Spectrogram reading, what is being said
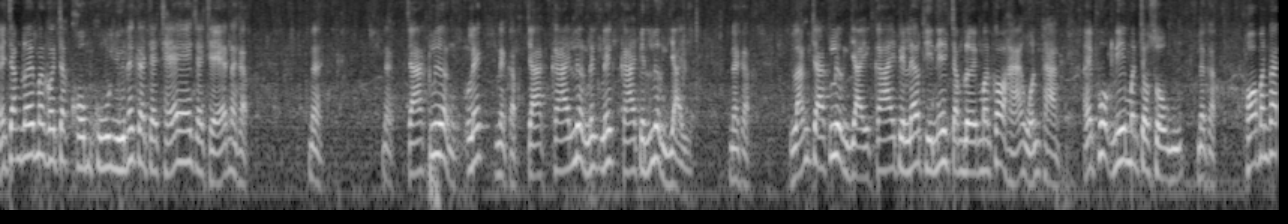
ไอ้จำเลยมันก็จะข่มขู่อยู่นั่นก็จะแฉจะแฉนะครับนะนะจากเรื่องเล็กนะครับจากกลายเรื่องเล็กๆกลายเป็นเรื่องใหญ่นะครับ หลังจากเรื่องใหญ่กลายเป็นแล้วทีนี้จำเลยมันก็หาหนทาง ไอ้พวกนี้มันจะส่งนะครับพอมันได้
